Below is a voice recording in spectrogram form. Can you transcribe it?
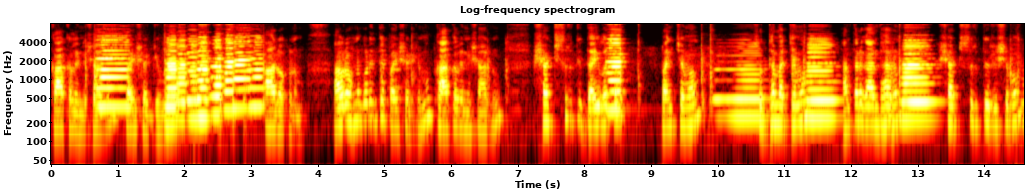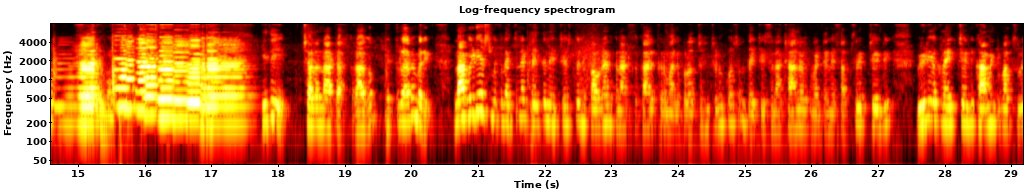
కాకల నిషాదం పైషడ్యము ఆరోహణము. ఆరోహణం కూడా ఇంతే పైషడ్యము కాకల నిషాదం షట్శృతి దైవతం పంచమం శుద్ధ మధ్యమం అంతర్గాంధారం షట్శృతి ఋషభం షడ్జమం ఇది చలనాట రాగం. మిత్రులారా మరి నా వీడియోస్ మీకు నచ్చినట్లయితే నేను చేస్తున్న పౌరాణిక నాటక కార్యక్రమాన్ని ప్రోత్సహించడం కోసం దయచేసి నా ఛానల్కి వెంటనే సబ్స్క్రైబ్ చేయండి. వీడియోకి లైక్ చేయండి. కామెంట్ బాక్స్లో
